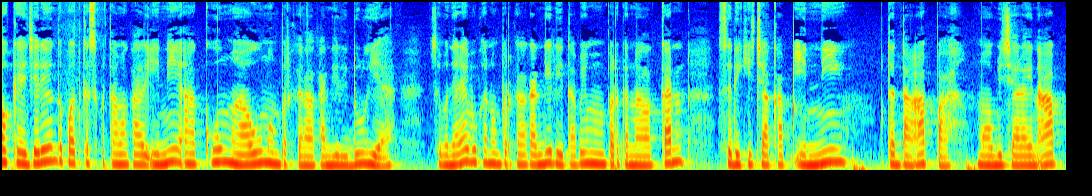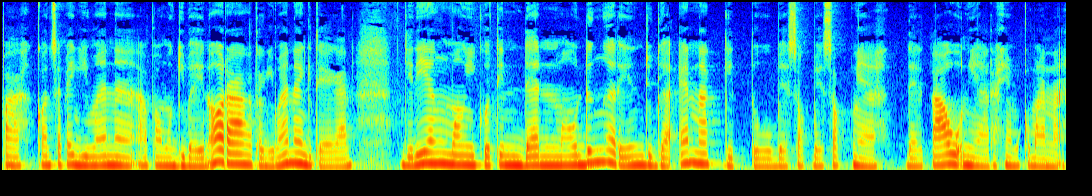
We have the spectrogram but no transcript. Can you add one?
Oke, jadi untuk podcast pertama kali ini aku mau memperkenalkan diri dulu ya. Sebenarnya bukan memperkenalkan diri, tapi memperkenalkan sedikit cakap ini tentang apa, mau bicarain apa, konsepnya gimana, apa mau gibain orang atau gimana gitu ya kan. Jadi yang mau ngikutin dan mau dengerin juga enak gitu besok-besoknya. Dari tahu nih arahnya mau ke mana.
